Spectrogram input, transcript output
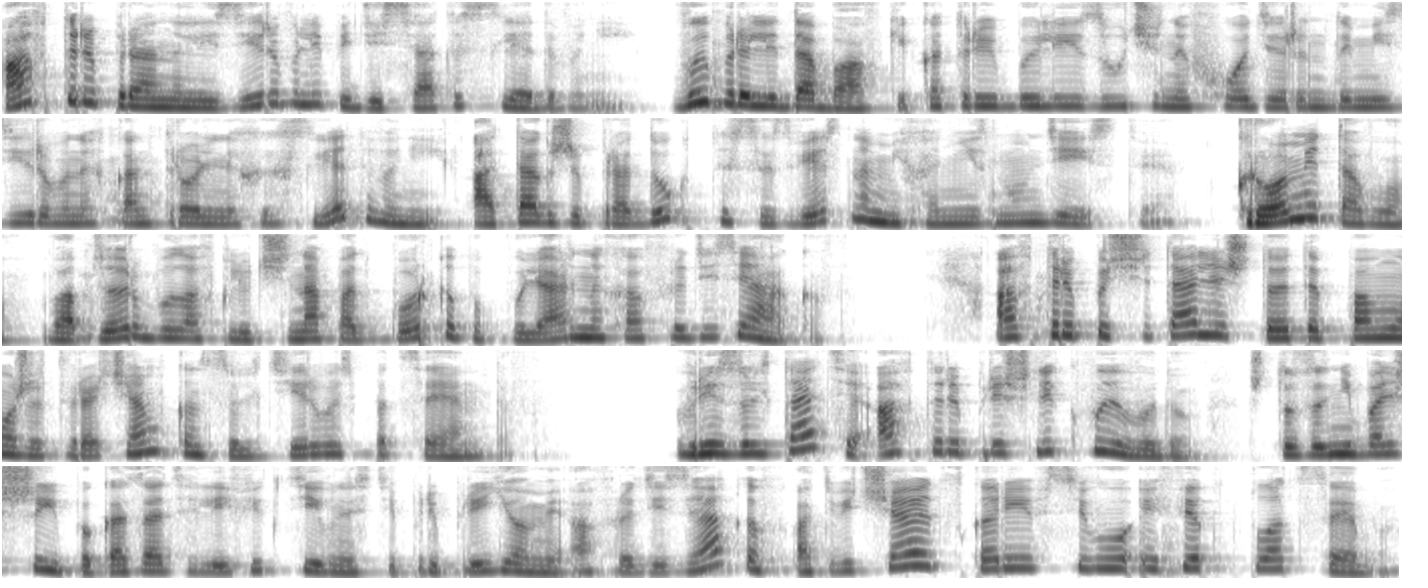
Авторы проанализировали 50 исследований, выбрали добавки, которые были изучены в ходе рандомизированных контрольных исследований, а также продукты с известным механизмом действия. Кроме того, в обзор была включена подборка популярных афродизиаков. Авторы посчитали, что это поможет врачам консультировать пациентов. В результате авторы пришли к выводу, что за небольшие показатели эффективности при приеме афродизиаков отвечает, скорее всего, эффект плацебо.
